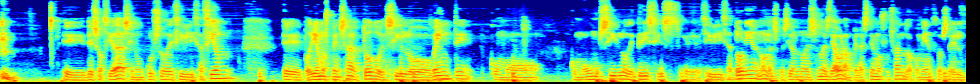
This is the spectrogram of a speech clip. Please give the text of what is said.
eh, de sociedad, sino un curso de civilización. Eh, podríamos pensar todo el siglo XX como, como un siglo de crisis eh, civilizatoria, ¿no? la expresión no es, no es de ahora, aunque la estemos usando a comienzos del,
